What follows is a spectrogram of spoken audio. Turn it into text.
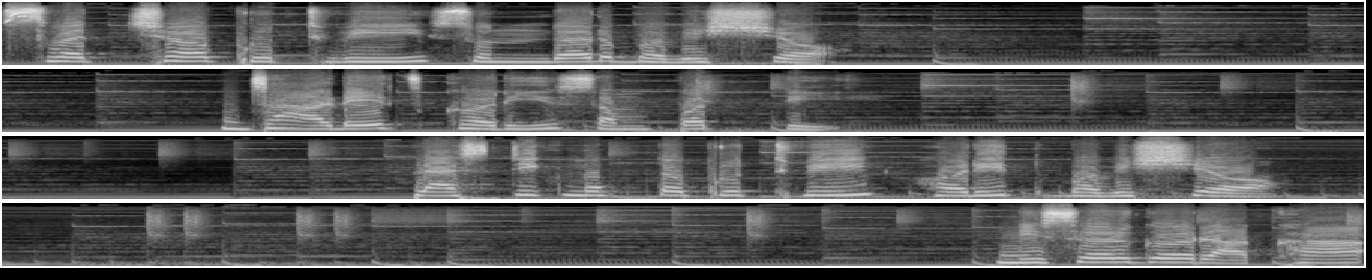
स्वच्छ पृथ्वी सुंदर भविष्य. झाडेच खरी संपत्ती. प्लास्टिक मुक्त पृथ्वी हरित भविष्य. निसर्ग राखा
